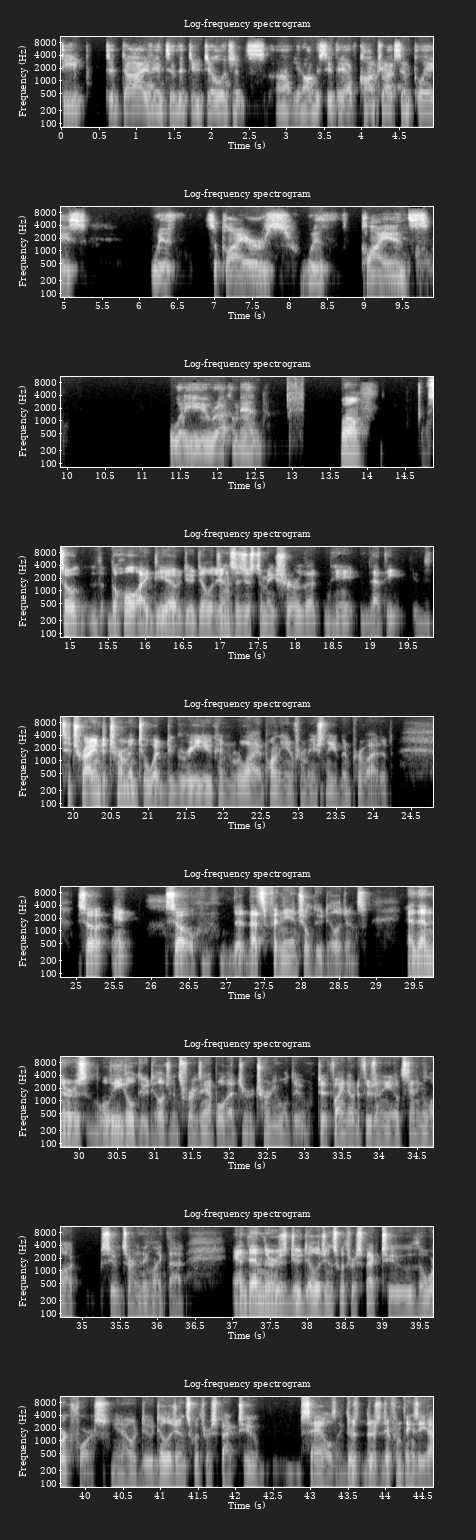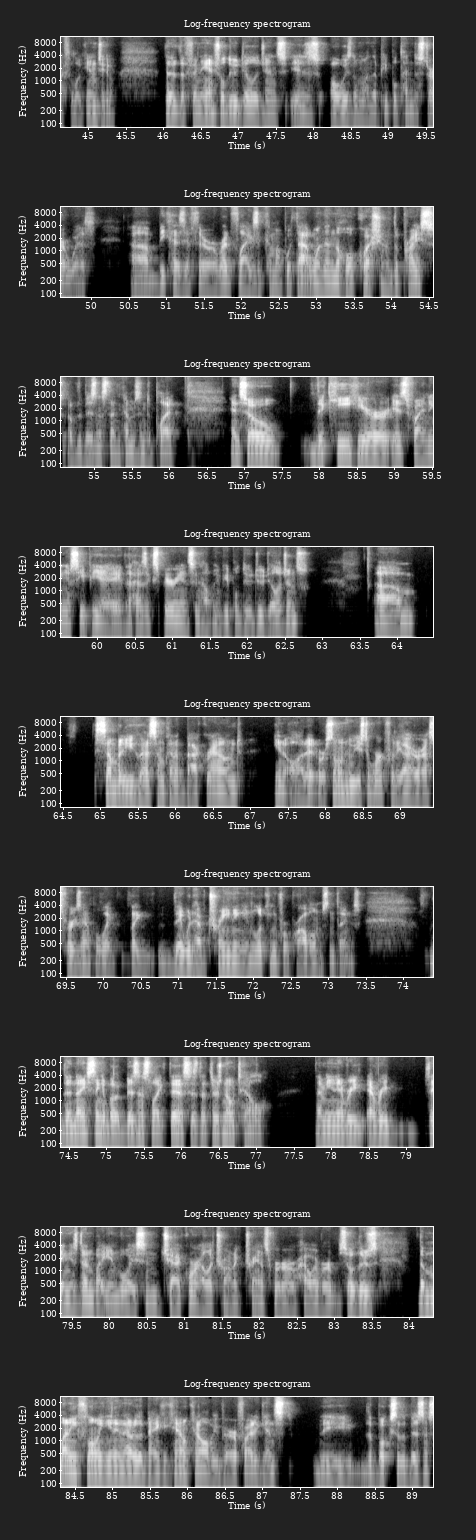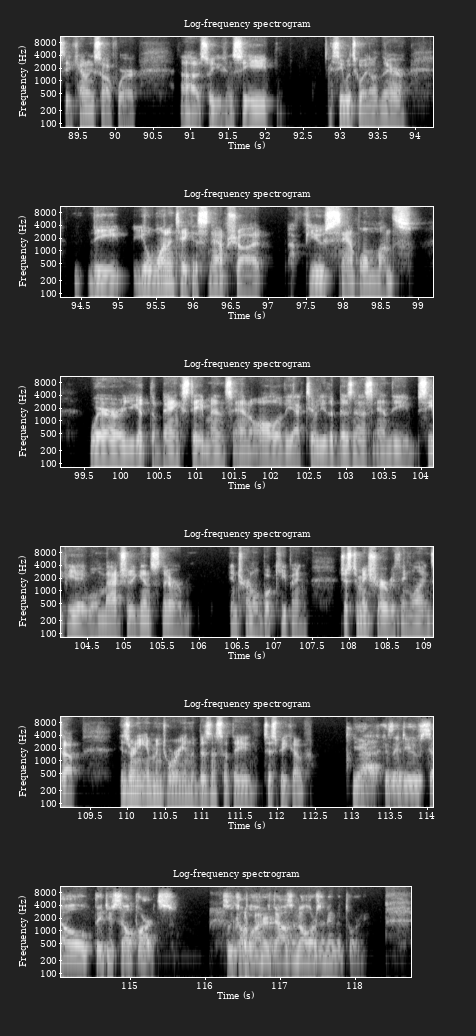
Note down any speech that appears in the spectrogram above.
deep to dive into the due diligence. Uh, you know, obviously they have contracts in place with suppliers, with clients, what do you recommend? Well, so the whole idea of due diligence is just to make sure that the that the to try and determine to what degree you can rely upon the information that you've been provided. So and so th- that's financial due diligence. And then there's legal due diligence, for example, that your attorney will do to find out if there's any outstanding lawsuits or anything like that. And then there's due diligence with respect to the workforce you know due diligence with respect to sales. Like there's there's different things that you have to look into. The the financial due diligence is always the one that people tend to start with uh, because if there are red flags that come up with that one then the whole question of the price of the business then comes into play. And so the key here is finding a cpa that has experience in helping people do due diligence. Um, somebody who has some kind of background in audit or someone who used to work for the IRS for example like like they would have training in looking for problems and things. The nice thing about a business like this is that there's no till i mean every everything is done by invoice and check or electronic transfer or however. So there's the money flowing in and out of the bank account can all be verified against the the books of the business the accounting software. Uh, so you can see see what's going on there. The you'll want to take a snapshot a few sample months where you get the bank statements and all of the activity of the business and the CPA will match it against their internal bookkeeping just to make sure everything lines up. Is there any inventory in the business that they to speak of? Yeah, because they do sell they do sell parts. So a couple okay. hundred thousand dollars in inventory.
